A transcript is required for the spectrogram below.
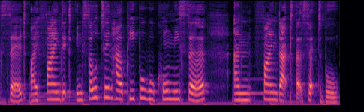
said, I find it insulting how people will call me sir and find that acceptable.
